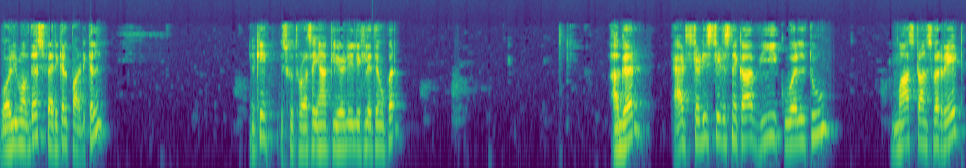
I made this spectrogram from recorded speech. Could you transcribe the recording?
volume of the spherical particle okay इसको थोड़ा सा यहाँ क्लियरली लिख लेते हैं ऊपर। अगर एट स्टडी स्टेट इसने कहा v equal to mass transfer rate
